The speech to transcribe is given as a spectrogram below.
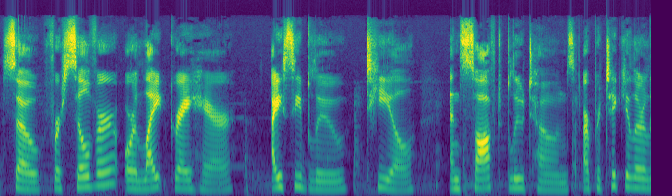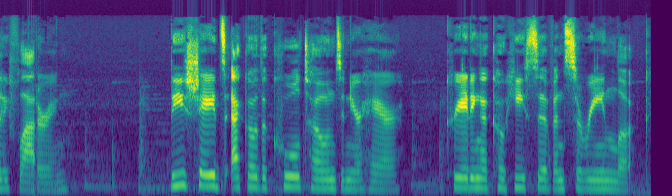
So, for silver or light gray hair, icy blue, teal, and soft blue tones are particularly flattering. These shades echo the cool tones in your hair, creating a cohesive and serene look.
